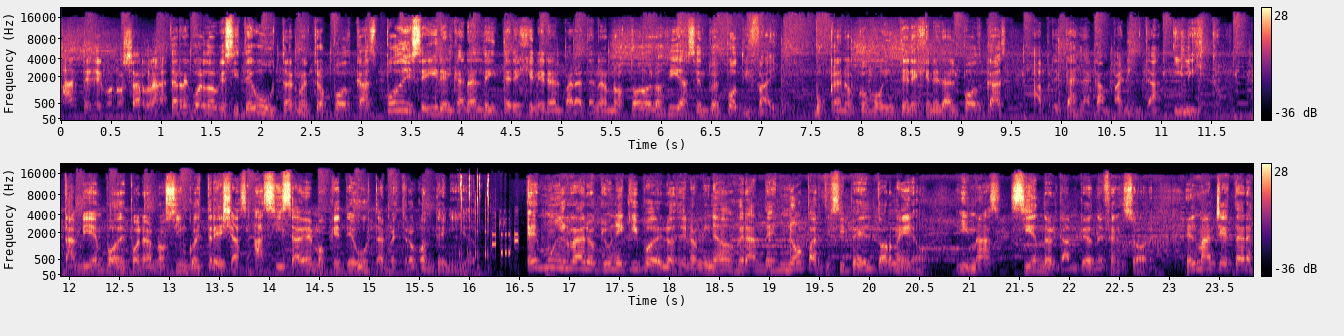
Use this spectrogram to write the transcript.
Antes de conocerla, te recuerdo que si te gustan nuestros podcasts, podés seguir el canal de Interés General para tenernos todos los días en tu Spotify. Búscanos como Interés General Podcast apretás la campanita y listo. También podés ponernos 5 estrellas, así sabemos que te gusta nuestro contenido. Es muy raro que un equipo de los denominados grandes no participe del torneo, y más siendo el campeón defensor. El Manchester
